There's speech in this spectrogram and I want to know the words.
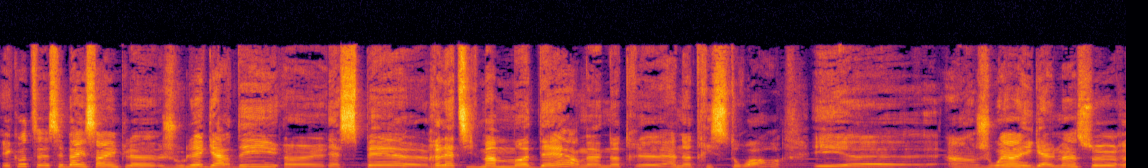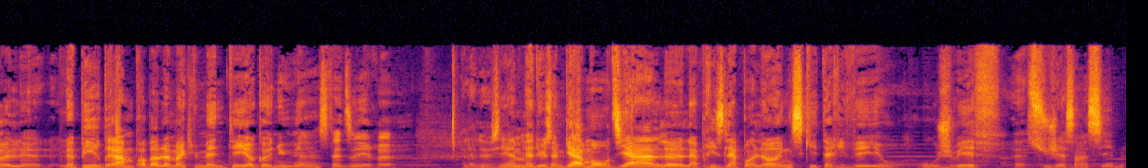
écoute, c'est bien simple. Je voulais garder un aspect euh, relativement moderne à notre euh, à notre histoire et euh, en jouant également sur euh, le, le pire drame probablement que l'humanité a connu, hein, c'est-à-dire euh, La deuxième. la deuxième guerre mondiale, euh, la prise de la Pologne, ce qui est arrivé aux, aux Juifs, euh, sujet sensible,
